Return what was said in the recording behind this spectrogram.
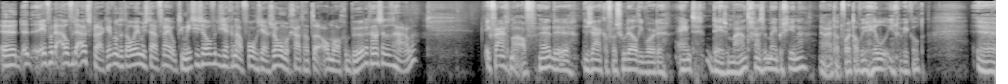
Uh, even de, over de uitspraak, hè, want het OM is daar vrij optimistisch over. Die zeggen, nou, volgend jaar zomer gaat dat allemaal gebeuren. Gaan ze dat halen? Ik vraag het me af. Hè. De, de zaken van Soudel die worden eind deze maand gaan ze ermee beginnen. Nou, dat wordt alweer heel ingewikkeld. Uh,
